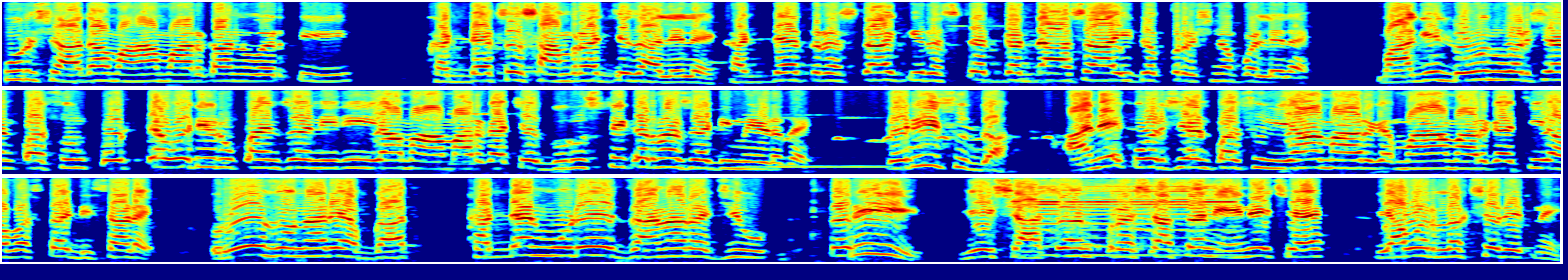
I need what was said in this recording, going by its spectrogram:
पूर शहादा महामार्गांवरती खड्ड्याचं साम्राज्य झालेलं आहे. खड्ड्यात रस्ता की रस्त्यात खड्डा असा इथं प्रश्न पडलेला आहे. मागील दोन वर्षांपासून कोट्यावधी रुपयांचा निधी या महामार्गाच्या दुरुस्तीकरणासाठी मिळत आहे. तरी सुद्धा अनेक वर्षांपासून या मार्ग महामार्गाची अवस्था ढिसाळ आहे. रोज होणारे अपघात खड्ड्यांमुळे जाणारा जीव तरीही हे शासन प्रशासन एनएचआय यावर लक्ष देत नाही.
